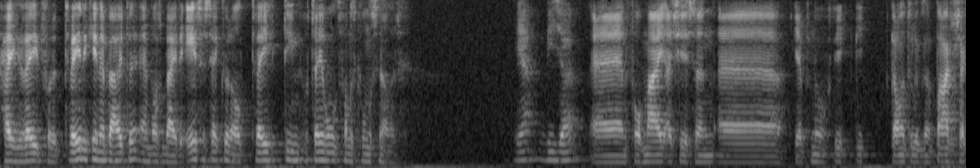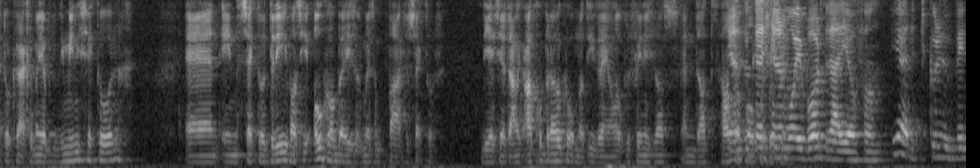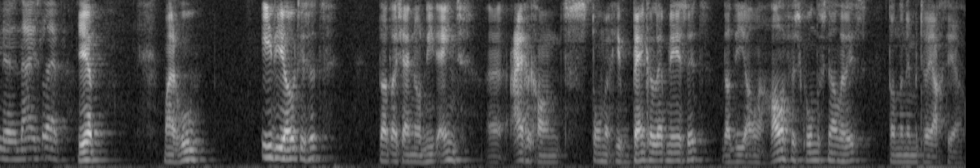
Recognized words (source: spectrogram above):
hij reed voor de tweede keer naar buiten en was bij de eerste sector al 2, 10 of 200 van de seconde sneller. Ja, bizar. En volgens mij, als je zijn. eh, je hebt nog. Je, je kan natuurlijk een paarse sector krijgen, maar je hebt ook die mini-sectoren. En in sector 3 was hij ook al bezig met een paarse sector. Die heeft hij uiteindelijk afgebroken omdat iedereen al over de finish was. En dat had Ja, en toen kreeg je een mooie boordradio van... Ja, dit kunnen we winnen, nice lap. Yep. Maar hoe idioot is het dat als jij nog niet eens eh, eigenlijk gewoon stomweg je bankerlap neerzet, dat die al een halve seconde sneller is dan de nummer 2 achter jou.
